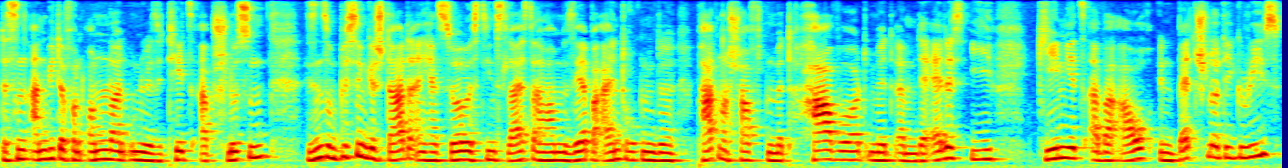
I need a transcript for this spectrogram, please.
Das ein Anbieter von Online-Universitätsabschlüssen. Sie sind so ein bisschen gestartet eigentlich als Service-Dienstleister, haben sehr beeindruckende Partnerschaften mit Harvard, mit ähm, der LSI, gehen jetzt aber auch in Bachelor-Degrees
